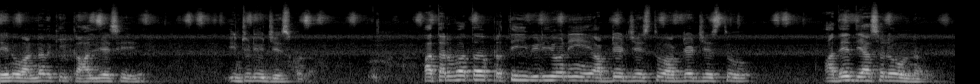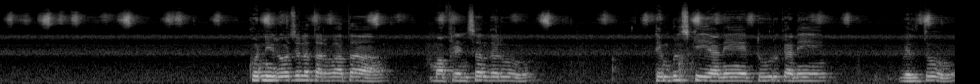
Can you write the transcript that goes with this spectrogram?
నేను అన్నకి కాల్ చేసి ఇంట్రడ్యూస్ చేసుకున్నాను ఆ తర్వాత ప్రతి వీడియోని అప్డేట్ చేస్తూ అప్డేట్ చేస్తూ అదే ధ్యాసలో ఉన్నాను. కొన్ని రోజుల తర్వాత మా ఫ్రెండ్స్ అందరూ టెంపుల్స్కి అని టూర్కి అని వెళ్తూ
